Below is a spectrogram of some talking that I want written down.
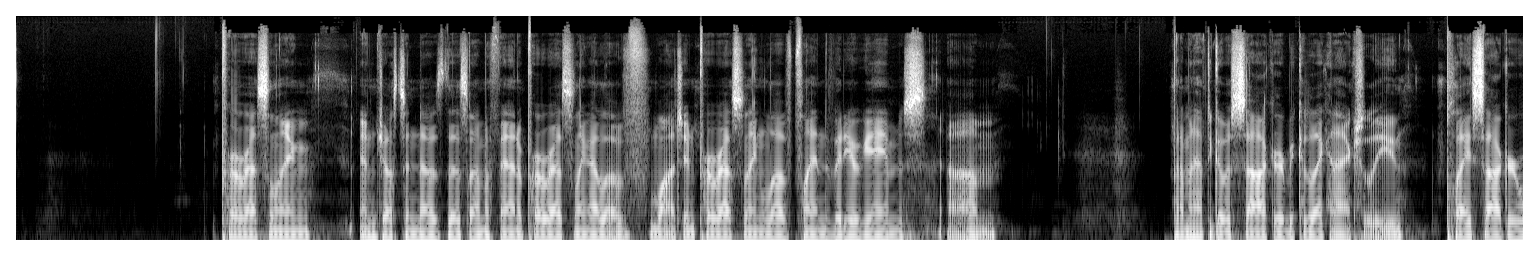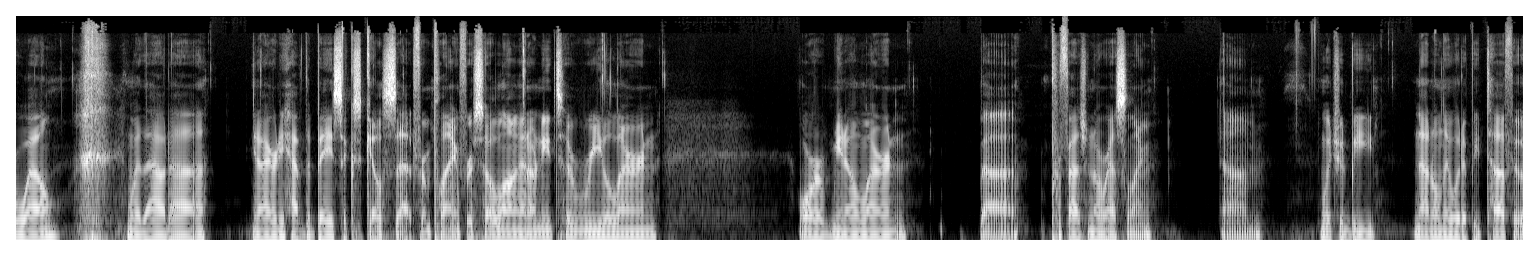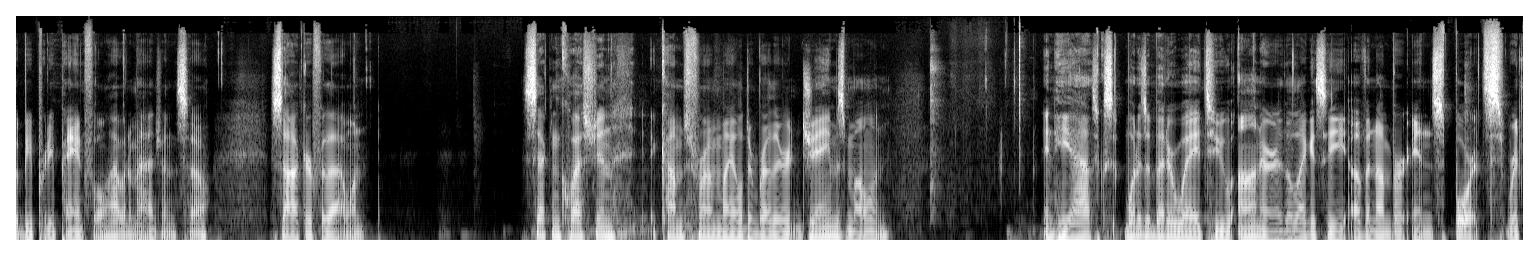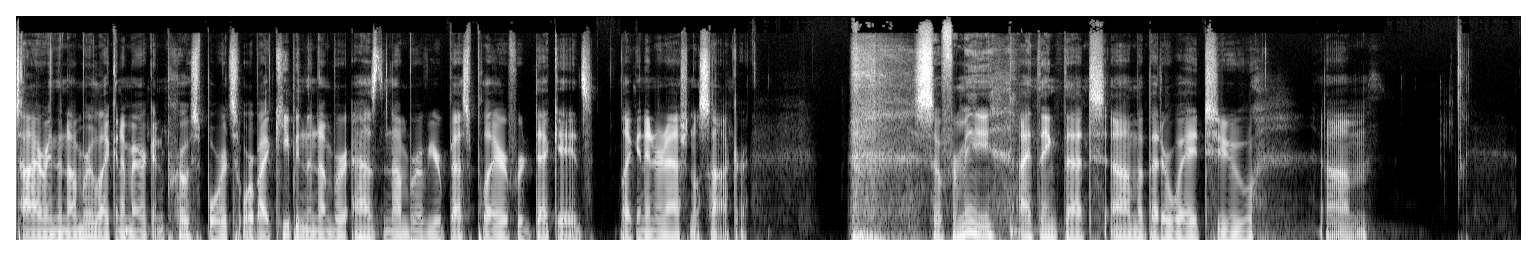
Pro wrestling, and Justin knows this. I'm a fan of pro wrestling. I love watching pro wrestling, love playing the video games. Um, but I'm going to have to go with soccer because I can actually play soccer well without uh you know I already have the basic skill set from playing for so long. I don't need to relearn or you know learn uh, professional wrestling, um, which would be not only would it be tough, it would be pretty painful. I would imagine. So soccer for that one. Second question comes from my older brother James Mullen and he asks, What is a better way to honor the legacy of a number in sports? Retiring the number like an American pro sports, or by keeping the number as the number of your best player for decades, like an international soccer? so for me, I think that um, a better way to um,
